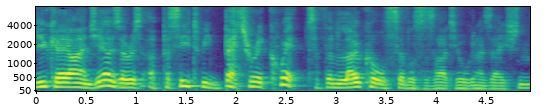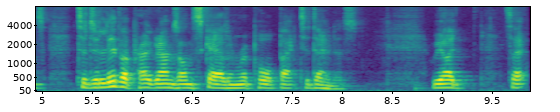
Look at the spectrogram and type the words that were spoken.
UK NGOs are perceived to be better equipped than local civil society organisations to deliver programmes on scale and report back to donors. We are so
